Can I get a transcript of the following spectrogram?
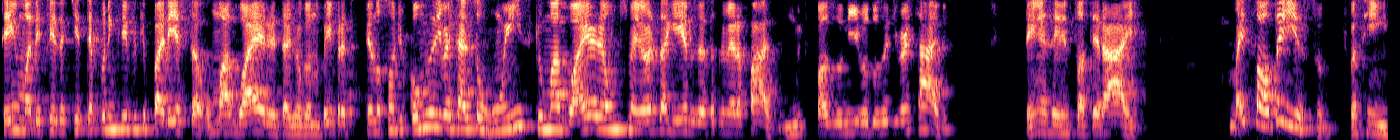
tem uma defesa que, até por incrível que pareça, o Maguire está jogando bem, para ter noção de como os adversários são ruins, que o Maguire é um dos melhores zagueiros dessa primeira fase, muito por causa do nível dos adversários. Tem linhas laterais, mas falta isso. Tipo assim,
